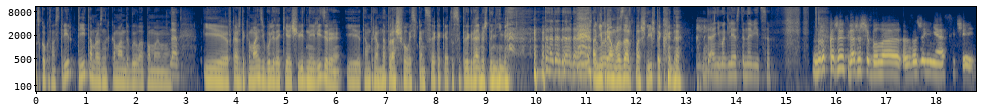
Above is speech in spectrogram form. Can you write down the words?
сколько там, три, три там разных команды было, по-моему. Да. И в каждой команде были такие очевидные лидеры, и там прям напрашивалась в конце какая-то суперигра между ними. Да-да-да. да. Они прям в азарт пошли в такой, да. Да, не могли остановиться. Ну расскажи, у тебя же еще было зажжение свечей.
